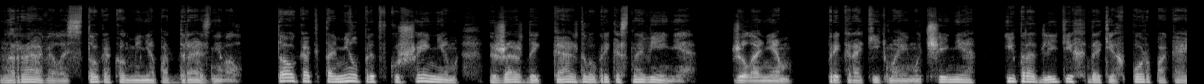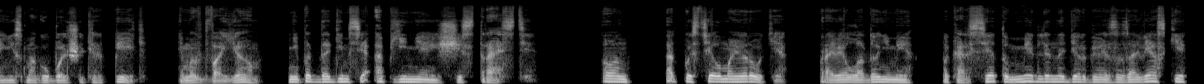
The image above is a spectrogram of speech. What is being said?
нравилось то, как он меня поддразнивал, то, как томил предвкушением, жаждой каждого прикосновения, желанием прекратить мои мучения и продлить их до тех пор, пока я не смогу больше терпеть, и мы вдвоем не поддадимся опьяняющей страсти. Он отпустил мои руки, провел ладонями по корсету, медленно дергая за завязки,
